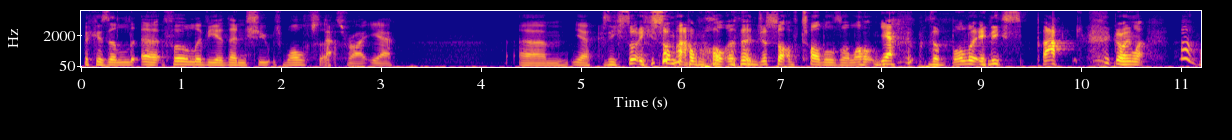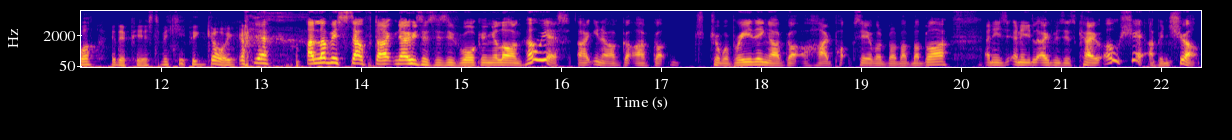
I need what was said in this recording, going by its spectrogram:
because uh, Fauxlivia then shoots Walter. That's right. Yeah. Um, yeah, because he, so, he somehow Walter then just sort of toddles along, Yeah. with a bullet in his back, going like, "Oh well, it appears to be keeping going." Yeah, I love his self-diagnosis as he's walking along. Oh yes, uh, you know I've got I've got trouble breathing. I've got a hypoxia. Blah blah blah blah blah. And he's and he opens his coat. Oh shit, I've been shot.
